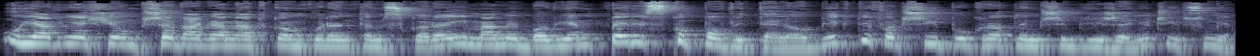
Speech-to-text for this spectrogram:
ujawnia się przewaga nad konkurentem z Korei. Mamy bowiem peryskopowy teleobiektyw o 3,5-krotnym przybliżeniu, czyli w sumie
